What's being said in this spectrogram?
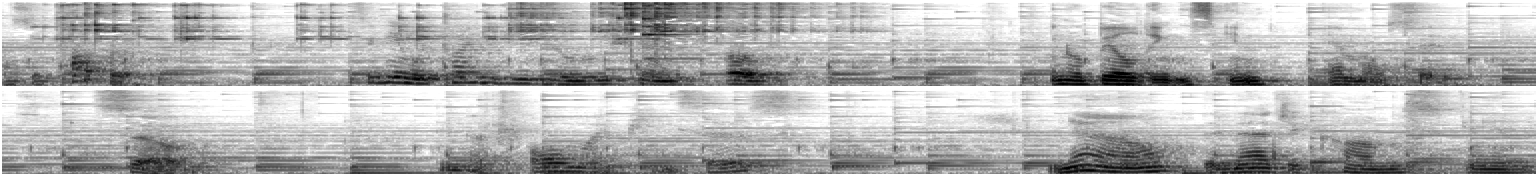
as a topper. So again, we're trying to give you illusion of, you know, buildings in Emerald City. So, I think that's all my pieces. Now, the magic comes in,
